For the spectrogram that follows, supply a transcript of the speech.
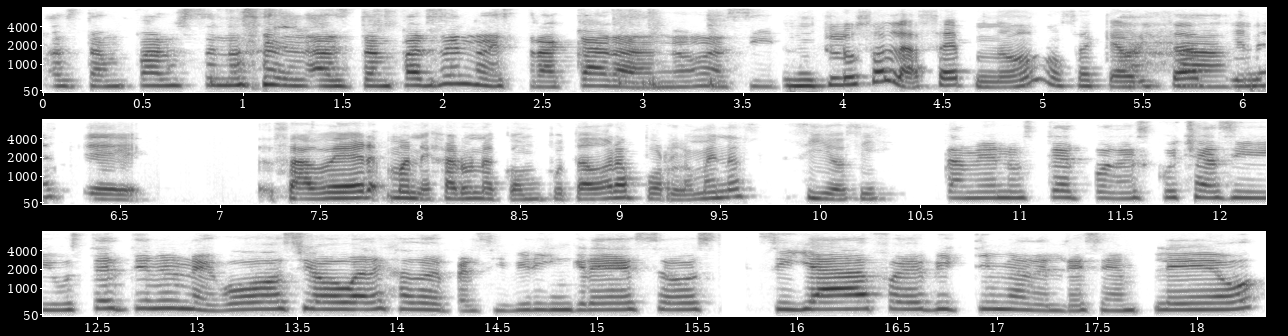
a estamparse, no sé, a estamparse en nuestra cara, ¿no? Así. Incluso la SEP, ¿no? O sea que ahorita Ajá. tienes que saber manejar una computadora por lo menos, sí o sí. También usted puede escuchar si usted tiene un negocio o ha dejado de percibir ingresos, si ya fue víctima del desempleo,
